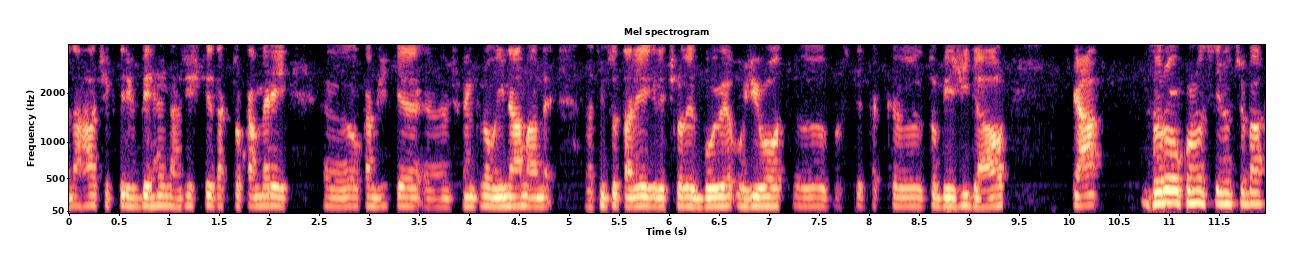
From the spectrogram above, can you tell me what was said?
naháček, který vběhne na hřiště, tak to kamery okamžitě švenknou jinam a ne, zatímco tady, kde člověk bojuje o život, prostě tak to běží dál. Já z okolností, no třeba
